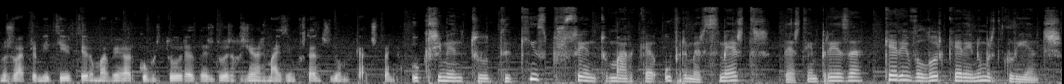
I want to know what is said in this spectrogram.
nos vai permitir ter uma maior cobertura das duas regiões mais importantes do mercado espanhol. O crescimento de 15% marca o primeiro semestre desta empresa, quer em valor, quer em número de clientes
